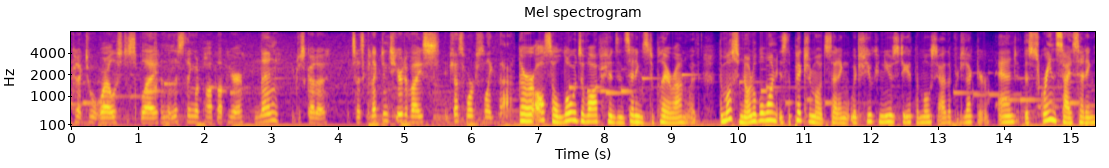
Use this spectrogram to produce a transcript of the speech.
connect to a wireless display and then this thing would pop up here and then you just gotta it says connecting to your device. It just works like that. There are also loads of options and settings to play around with. The most notable one is the picture mode setting, which you can use to get the most out of the projector, and the screen size setting,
